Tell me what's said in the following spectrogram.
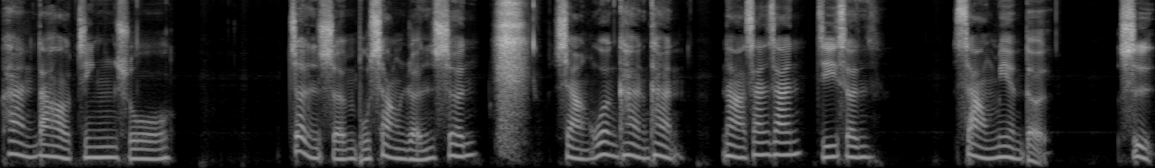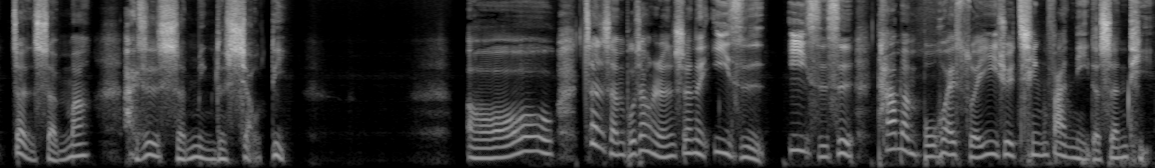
看到经说正神不上人身，想问看看，那珊珊机身上面的是正神吗？还是神明的小弟？哦，正神不上人身的意思，意思是他们不会随意去侵犯你的身体，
